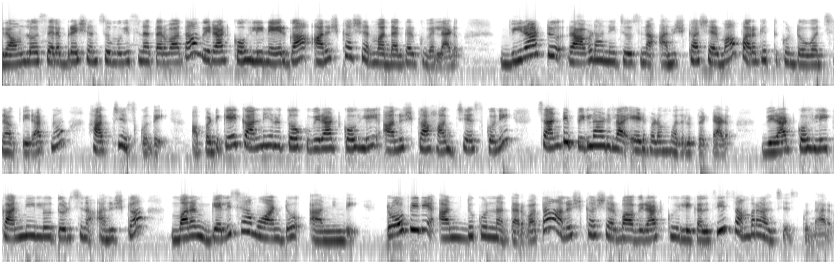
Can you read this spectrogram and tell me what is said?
గ్రౌండ్లో సెలబ్రేషన్స్ ముగిసిన తర్వాత విరాట్ కోహ్లీ నేరుగా అనుష్క శర్మ దగ్గరకు వెళ్ళాడు విరాట్ రావడాన్ని చూసిన అనుష్క శర్మ పరుగెత్తుకుంటూ వచ్చిన విరాట్ను హక్ చేసుకుంది. అప్పటికే కన్నీరుతో విరాట్ కోహ్లీ అనుష్క హక్ చేసుకుని చంటి పిల్లాడిలా ఏడవడం మొదలుపెట్టాడు. విరాట్ కోహ్లీ కన్నీళ్ళు తుడిచిన అనుష్క మనం గెలిచాము అంటూ అన్నింది. ట్రోఫీని అందుకున్న తర్వాత అనుష్క శర్మ విరాట్ కోహ్లీ కలిసి సంబరాలు చేసుకున్నారు.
